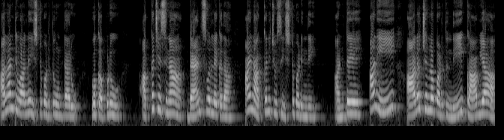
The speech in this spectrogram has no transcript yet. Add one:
అలాంటి వాళ్ళనే ఇష్టపడుతూ ఉంటారు. ఒకప్పుడు అక్క చేసిన డ్యాన్స్ వల్లే కదా ఆయన అక్కని చూసి ఇష్టపడింది. అంటే? అని ఆలోచనలో పడుతుంది కావ్య.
